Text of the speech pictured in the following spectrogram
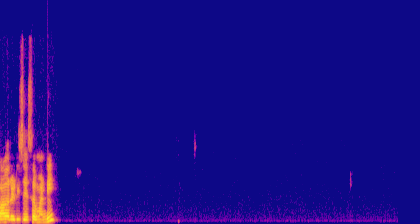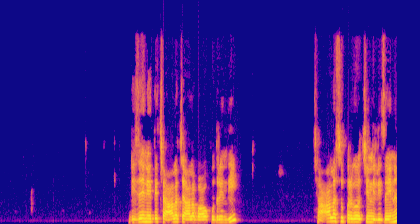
బాగా రెడీ చేసామండి. డిజైన్ అయితే చాలా చాలా బాగా కుదిరింది. చాలా సూపర్గా వచ్చింది డిజైన్.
